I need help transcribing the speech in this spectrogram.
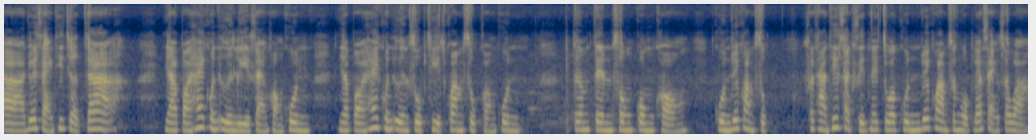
อาด้วยแสงที่เจิดจ้า อย่าปล่อยให้คนอื่นหลีแสงของคุณ อย่าปล่อยให้คนอื่นสูบฉีดความสุขของคุณ เติมเต็มทรงกลมของคุณด้วยความสุข สถานที่ศักดิ์สิทธิ์ในตัวคุณด้วยความสงบและแสงสว่าง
